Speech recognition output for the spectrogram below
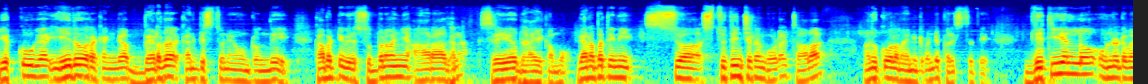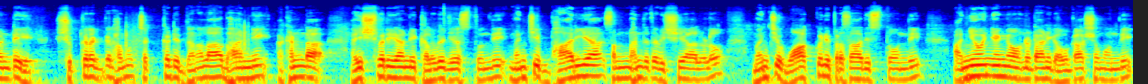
ఎక్కువగా ఏదో రకంగా బెడద కనిపిస్తూనే ఉంటుంది. కాబట్టి వీరి సుబ్రహ్మణ్య ఆరాధన శ్రేయోదాయకము. గణపతిని స్వ స్తుతించడం కూడా చాలా అనుకూలమైనటువంటి పరిస్థితి. ద్వితీయంలో ఉన్నటువంటి శుక్రగ్రహము చక్కటి ధనలాభాన్ని అఖండ ఐశ్వర్యాన్ని కలుగజేస్తుంది. మంచి భార్య సంబంధిత విషయాలలో మంచి వాక్కుని ప్రసాదిస్తోంది. అన్యోన్యంగా ఉండటానికి అవకాశం ఉంది.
